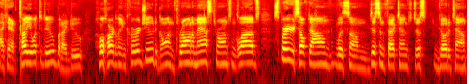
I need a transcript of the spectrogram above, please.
I can't tell you what to do, but I do wholeheartedly encourage you to go on and throw on a mask, throw on some gloves, spray yourself down with some disinfectant, just go to town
